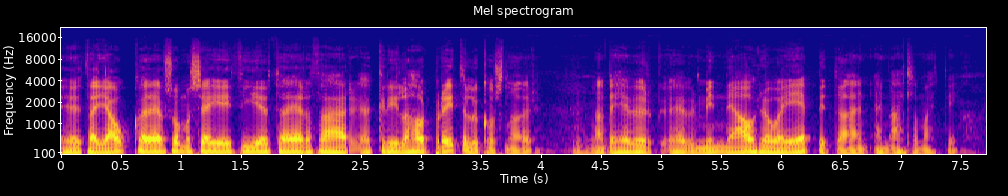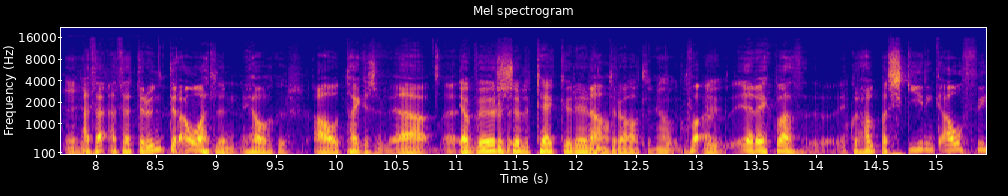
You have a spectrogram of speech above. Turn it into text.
Uh, það jákvæði ef svo maður segja í því ef það er að það er að gríla hár breytalugkostnaður Mhm. þannig að það hefur, hefur minni áhrif á EBITDA en, en allamætti þa en þetta er undir áætlun hjá okkur á tækjasölu eða, Já, vörusölu tekjur er undir áallin hjá okkur. Við- Er eitthvað, einhver halbar skýring á því?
